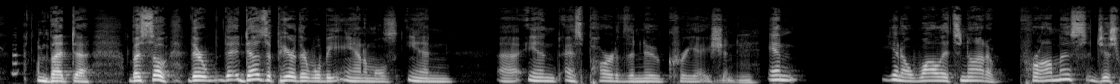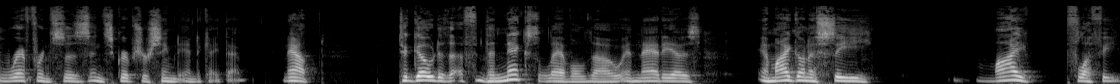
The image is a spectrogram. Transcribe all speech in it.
but uh, but so there, it does appear there will be animals in uh, in as part of the new creation, mm-hmm. and you know while it's not a promise, just references in Scripture seem to indicate that. Now, to go to the the next level though, and that is am I going to see my Fluffy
